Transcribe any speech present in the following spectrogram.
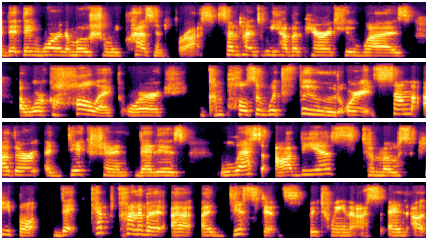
that they weren't emotionally present for us. Sometimes we have a parent who was a workaholic or compulsive with food or some other addiction that is less obvious to most people that kept kind of a, a, a distance between us and uh,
